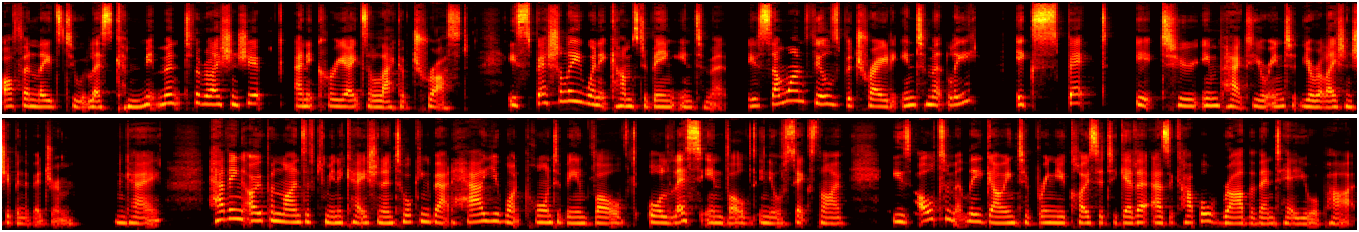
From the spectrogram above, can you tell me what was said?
often leads to less commitment to the relationship and it creates a lack of trust, especially when it comes to being intimate. If someone feels betrayed intimately, expect it to impact your your relationship in the bedroom. Okay. Having open lines of communication and talking about how you want porn to be involved or less involved in your sex life is ultimately going to bring you closer together as a couple rather than tear you apart.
